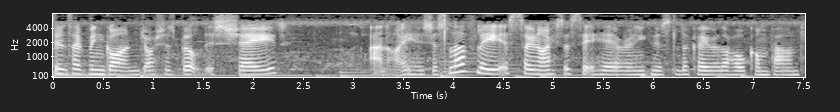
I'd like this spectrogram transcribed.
Since I've been gone, Josh has built this shade and it is just lovely. It's so nice to sit here and you can just look over the whole compound.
